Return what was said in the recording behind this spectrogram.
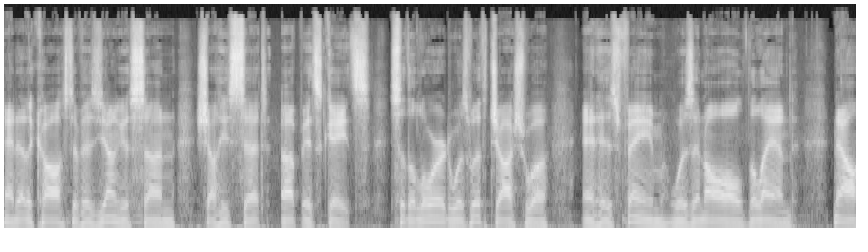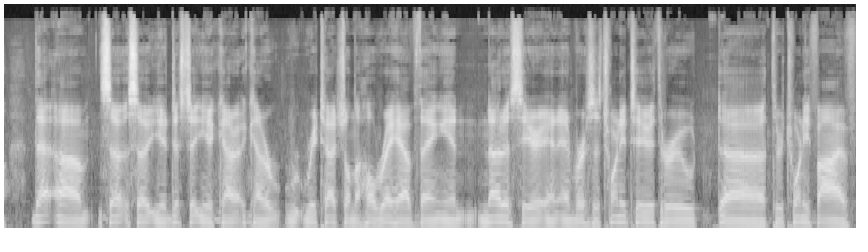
and at the cost of his youngest son shall he set up its gates. So the Lord was with Joshua, and his fame was in all the land. Now that um, so so you know, just to, you know, kind of kind of retouch on the whole Rahab thing and notice here in, in verses 22 through uh, through 25,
